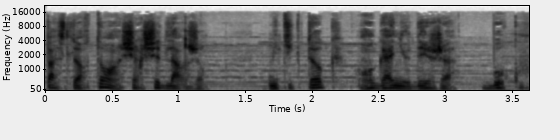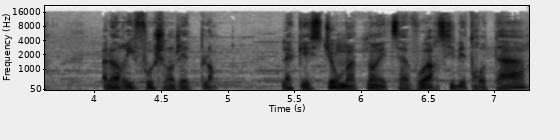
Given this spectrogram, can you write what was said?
passent leur temps à chercher de l'argent. Mais TikTok en gagne déjà beaucoup. Alors il faut changer de plan. La question maintenant est de savoir s'il est trop tard,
